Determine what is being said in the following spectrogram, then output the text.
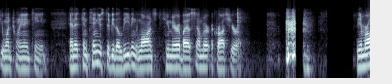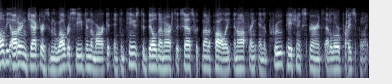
Q1 2019, and it continues to be the leading launched HUMIRA biosimilar across Europe. The IMRALDI auto-injector has been well-received in the market and continues to build on our success with BENEPALI in offering an improved patient experience at a lower price point.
